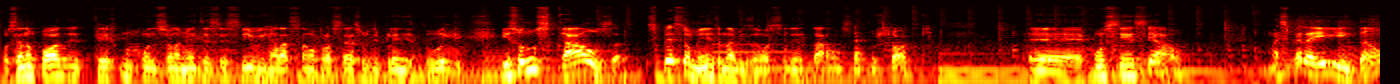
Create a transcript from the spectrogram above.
você não pode ter um condicionamento excessivo em relação a processos de plenitude. Isso nos causa, especialmente na visão ocidental, um certo choque é, consciencial. Mas espera aí, então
